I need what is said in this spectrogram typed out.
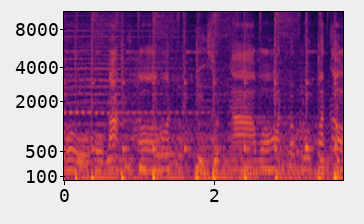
โอ้บังอ่อนที่สุดอาวรเพราะกลัวควันอ่อน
